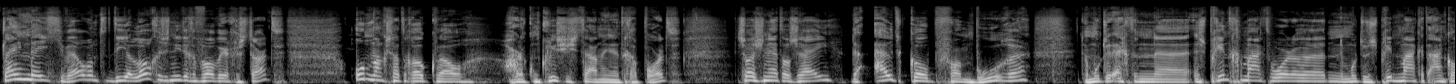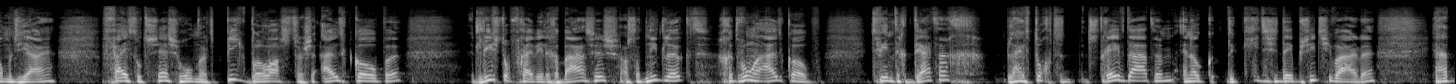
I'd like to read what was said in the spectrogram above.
Klein beetje wel, want de dialoog is in ieder geval weer gestart. Ondanks dat er ook wel harde conclusies staan in het rapport. Zoals je net al zei, de uitkoop van boeren. Er moet er echt een, uh, een sprint gemaakt worden. Er moet een sprint maken het aankomend jaar. 5 tot 600 piekbelasters uitkopen. Het liefst op vrijwillige basis. Als dat niet lukt, gedwongen uitkoop 2030 blijft toch het streefdatum en ook de kritische depositiewaarde. Ja,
